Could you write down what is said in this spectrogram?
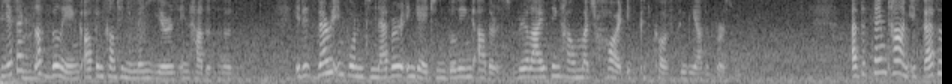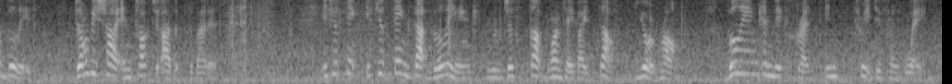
The effects of bullying often continue many years in adulthood. It is very important to never engage in bullying others, realizing how much harm it could cause to the other person. At the same time, if ever bullied, don't be shy and talk to adults about it. If you, think, if you think that bullying will just stop one day by itself, you're wrong. Bullying can be expressed in three different ways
